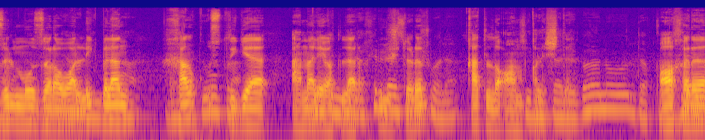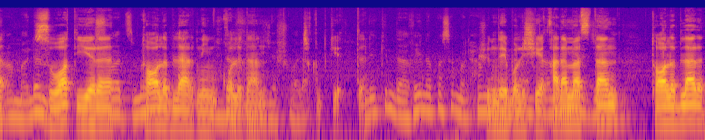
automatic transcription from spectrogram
zulm va zo'ravonlik bilan xalq ustiga amaliyotlar uyushtirib, qatl om qilishdi. Oxiri Suvat yeri toliblarning qo'lidan chiqib ketdi. Shunday bo'lishiga qaramasdan, toliblar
